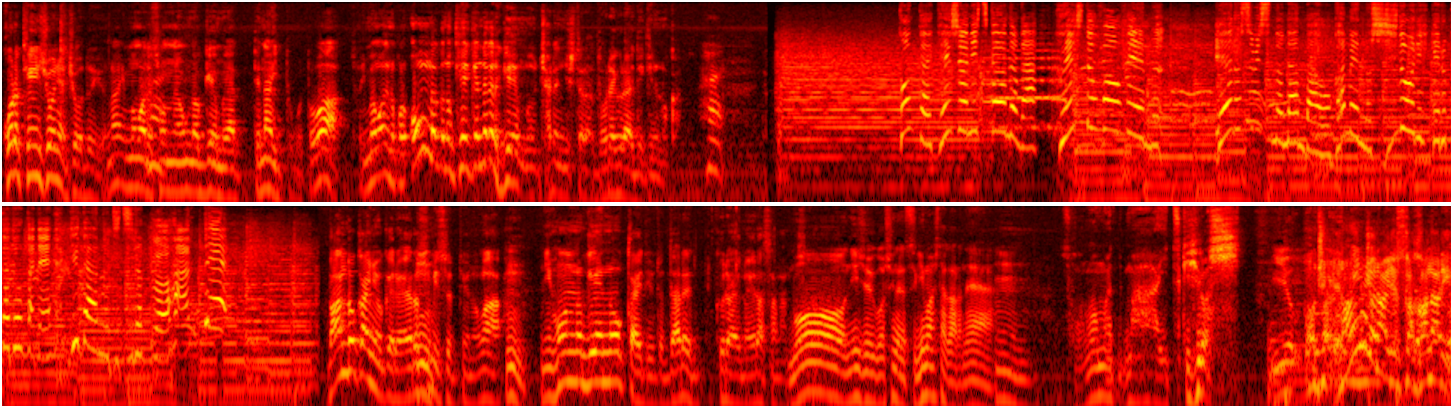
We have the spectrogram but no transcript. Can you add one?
これ検証にはちょうどいいよな。今までそんな音楽ゲームやってないってことは、はい、今までのこの音楽の経験だけでゲームチャレンジしたらどれぐらいできるのか。はい。今回検証に使うのがクエスト4フェーム。エアロスミスのナンバーを画面の指示通り弾けるかどうかでギターの実力を判定バンド界におけるエアロスミスっていうのは、うん、日本の芸能界でいうと誰くらいの偉さなんですか？もう25周年過ぎましたからね、うん、そのまままあ五木ひろし。じゃあ偉いんじゃないですかかなり。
